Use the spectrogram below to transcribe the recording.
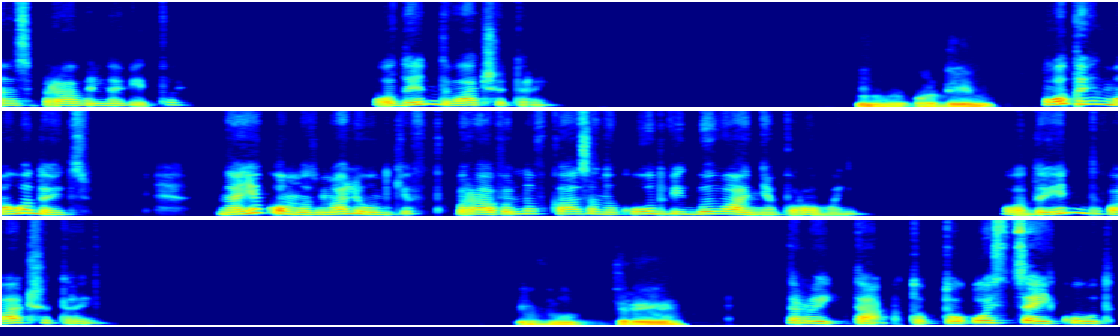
в нас правильна відповідь? Один, два чи три? Один. Один, молодець. На якому з малюнків правильно вказано кут відбивання променя? Один, два чи три? Мгм. Три. Три, так. Тобто ось цей кут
